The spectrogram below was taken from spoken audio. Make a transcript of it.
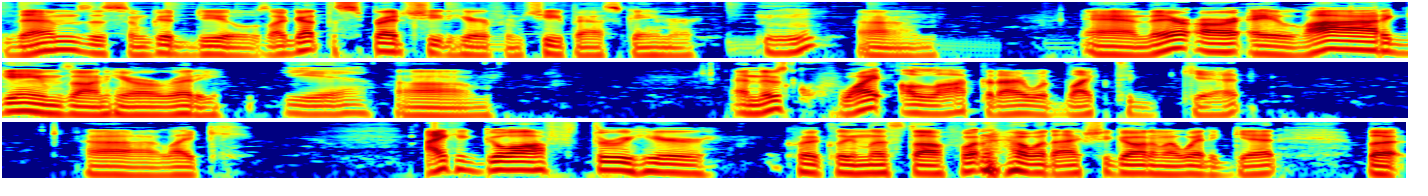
them's is some good deals. I got the spreadsheet here from Cheap Ass Gamer, hmm um, and there are a lot of games on here already. Yeah. Um, and there's quite a lot that I would like to get. Uh, like, I could go off through here quickly and list off what I would actually go out of my way to get, but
